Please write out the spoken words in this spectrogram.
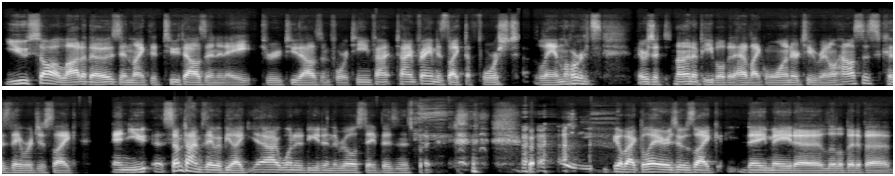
You saw a lot of those in like the 2008 through 2014 fi- timeframe is like the forced landlords. There was a ton of people that had like one or two rental houses because they were just like and you sometimes they would be like, "Yeah, I wanted to get in the real estate business," but, but peel back the layers, it was like they made a little bit of a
